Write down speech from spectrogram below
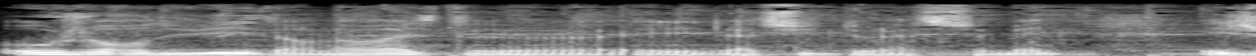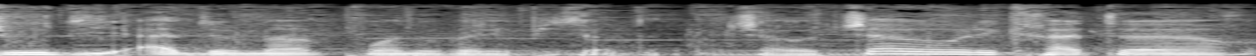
aujourd'hui dans le reste de, et la suite de la semaine, et je vous dis à demain pour un nouvel épisode. Ciao ciao les créateurs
